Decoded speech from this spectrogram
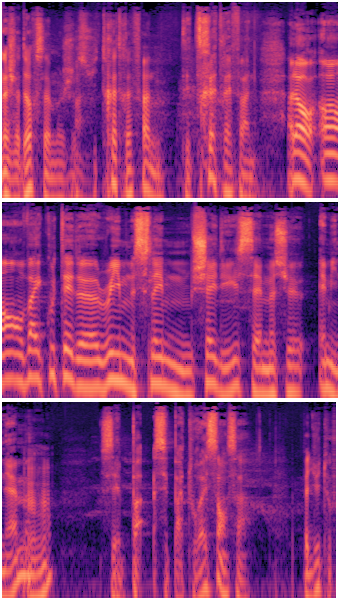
Ah, j'adore ça, moi je suis très très fan. T'es très très fan. Alors, on, va écouter de Rim Slim Shady, c'est Monsieur Eminem. Mm-hmm. C'est pas, c'est pas tout récent, ça. Pas du tout.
